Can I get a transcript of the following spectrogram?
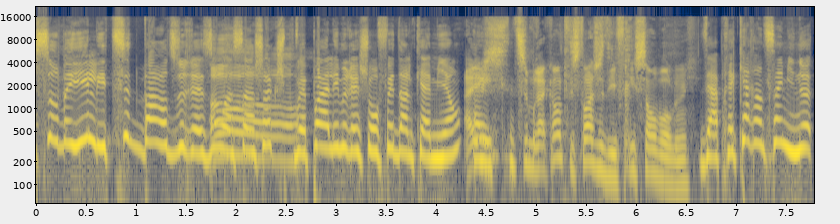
surveiller les petites barres du réseau en Oh. sachant que je pouvais pas aller me réchauffer dans le camion. Hey, tu me racontes l'histoire, j'ai des frissons pour lui. Après 45 minutes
